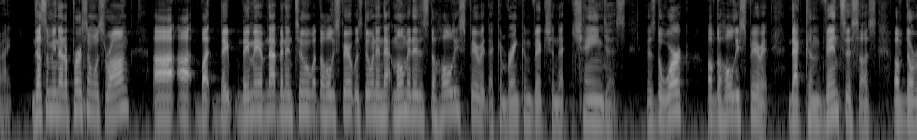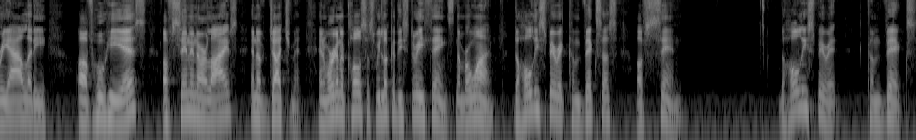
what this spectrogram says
right? Doesn't mean that a person was wrong, uh, uh, but they, they may have not been in tune with what the Holy Spirit was doing in that moment. It is the Holy Spirit that can bring conviction that changes. It is the work of the Holy Spirit that convinces us of the reality of who He is, of sin in our lives, and of judgment. And we're going to close as we look at these three things. Number one, the Holy Spirit convicts us of sin. The Holy Spirit convicts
